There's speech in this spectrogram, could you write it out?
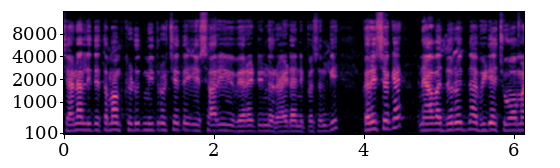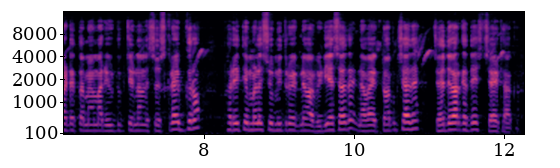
જેના લીધે તમામ ખેડૂત મિત્રો છે તે એ સારી વેરાયટીનો રાયડાની પસંદગી કરી શકે. અને આવા દરરોજના વીડિયો જોવા માટે તમે અમારી યુટ્યુબ ચેનલને સબસ્ક્રાઇબ કરો. ફરીથી મળીશું મિત્રો એક નવા વીડિયો સાથે, નવા એક ટોપિક સાથે. જય દ્વારકાધીશ, જય ઠાકર.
